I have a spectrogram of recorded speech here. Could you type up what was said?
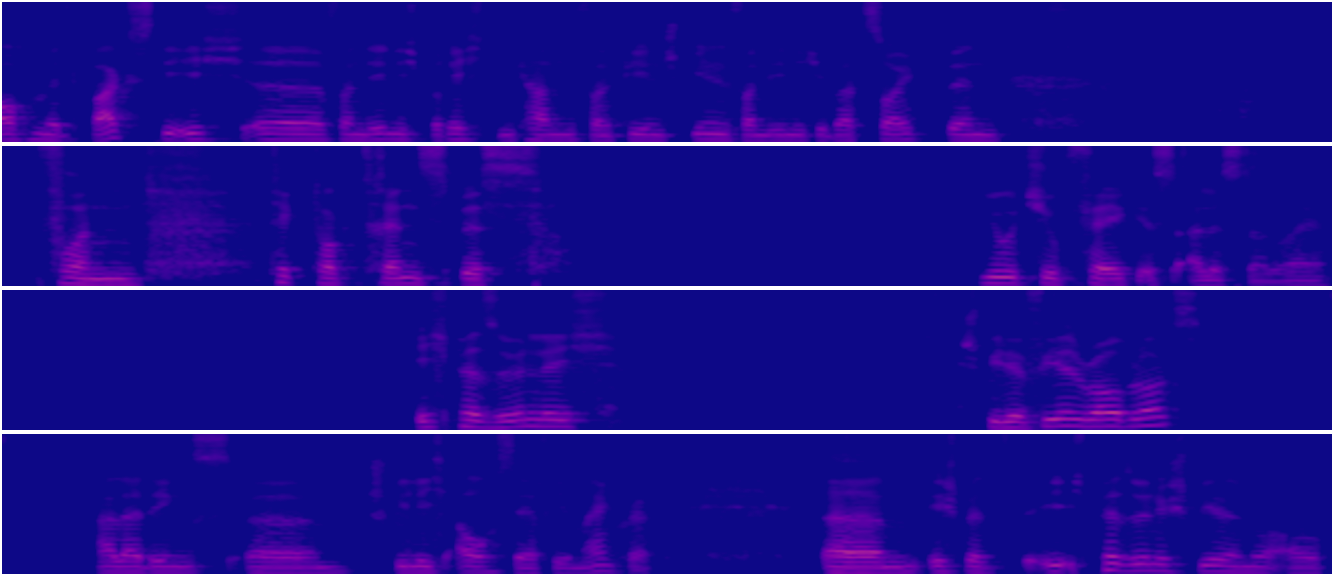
auch mit Bugs, die ich, äh, von denen ich berichten kann, von vielen Spielen, von denen ich überzeugt bin, von TikTok-Trends bis YouTube-Fake ist alles dabei. Ich persönlich spiele viel Roblox, allerdings äh, spiele ich auch sehr viel Minecraft. Ähm, ich, ich, persönlich spiele nur auf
